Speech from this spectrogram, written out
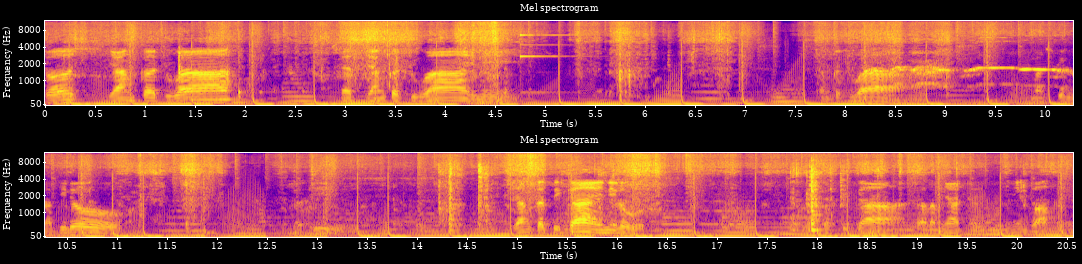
terus yang kedua set yang kedua ini. Yang kedua. Masukin lagi dong jadi yang ketiga ini loh. Ketiga dalamnya ada ini untuk apa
